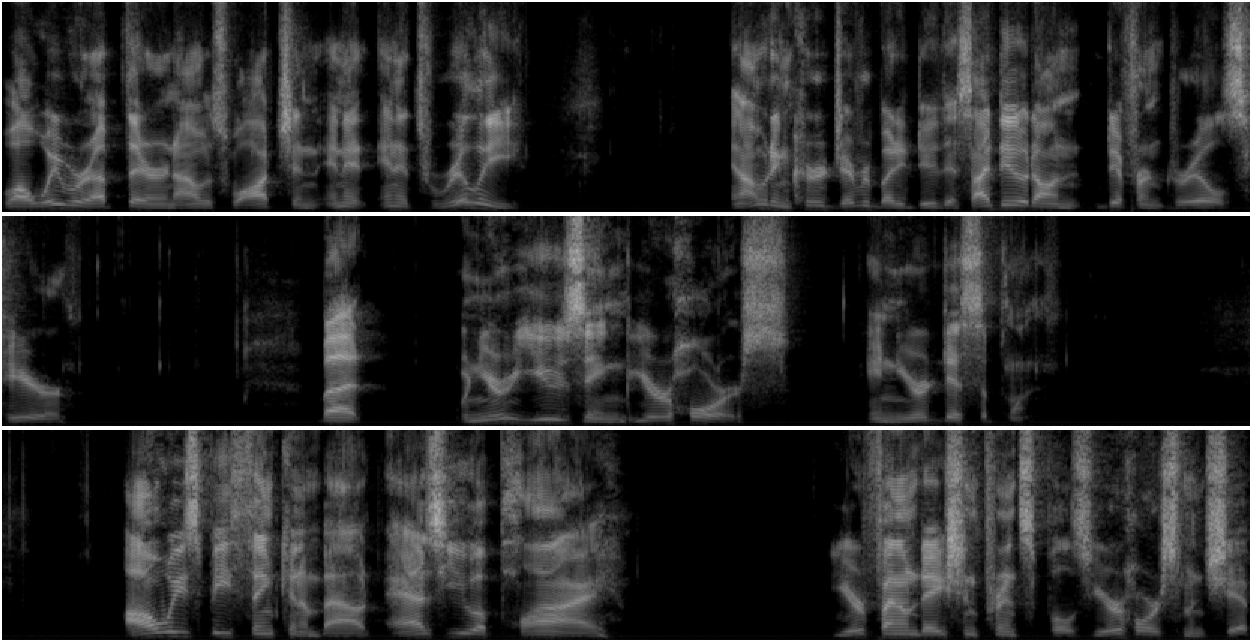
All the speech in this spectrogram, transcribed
while we were up there and I was watching and it and it's really and I would encourage everybody to do this. I do it on different drills here. But when you're using your horse in your discipline, always be thinking about as you apply your foundation principles, your horsemanship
